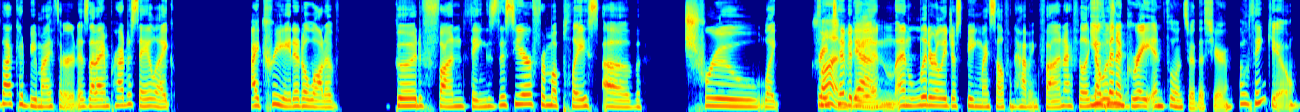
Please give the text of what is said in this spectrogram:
that could be my third is that I'm proud to say like I created a lot of good fun things this year from a place of true like creativity yeah. and and literally just being myself and having fun. I feel like that You've was been a great influencer this year. Oh, thank you.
